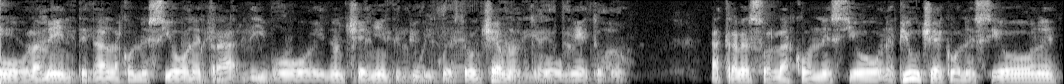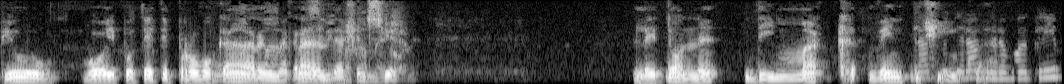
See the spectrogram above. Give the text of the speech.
Solamente dalla connessione tra di voi, non c'è niente più di questo, non c'è un altro metodo. Attraverso la connessione, più c'è connessione, più voi potete provocare una grande ascensione. Le donne di Mach Здравствуйте, 25. Рав, мировой клип.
